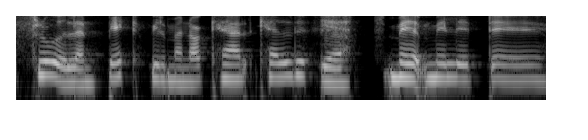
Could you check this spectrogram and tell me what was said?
flod, eller en bæk, vil man nok kalde- kalde det, ja, med, med lidt, øh,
